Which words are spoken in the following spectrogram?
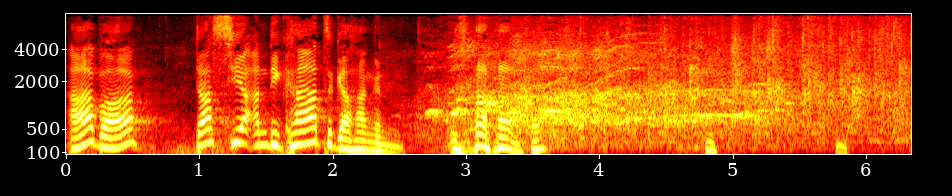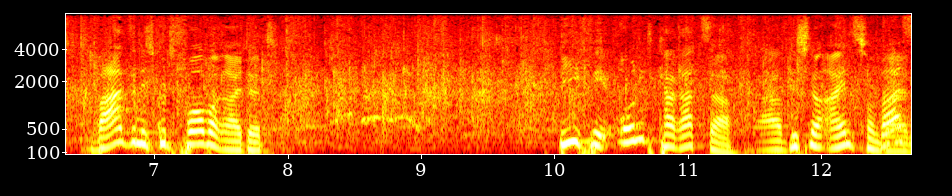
aber das hier an die Karte gehangen. Wahnsinnig gut vorbereitet. Beefy und Karazza. Nicht nur eins von beiden.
